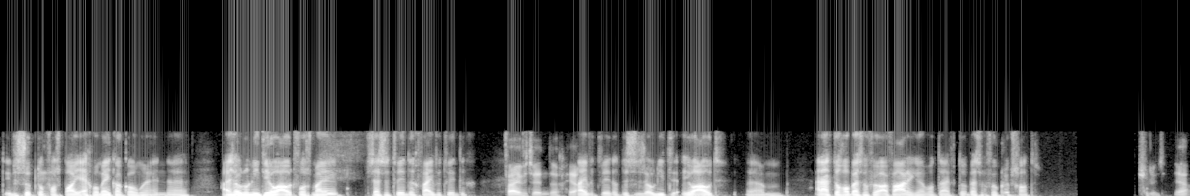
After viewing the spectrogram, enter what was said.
in de subtop van Spanje echt wel mee kan komen. En hij is ook nog niet heel oud, volgens mij 26, 25. 25, ja. 25, dus is ook niet heel oud. Um, en hij heeft toch al best wel veel ervaringen, want hij heeft toch best wel veel clubs gehad. Absoluut, ja.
